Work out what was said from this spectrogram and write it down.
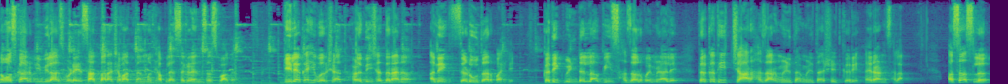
नमस्कार मी विलास बडे सातबाराच्या बातम्यांमध्ये आपल्या सगळ्यांचं स्वागत. गेल्या काही वर्षात हळदीच्या दरानं अनेक चढउतार पाहिले. कधी क्विंटलला वीस हजार रुपये मिळाले तर कधी चार हजार मिळता मिळता शेतकरी हैराण झाला. असं असलं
